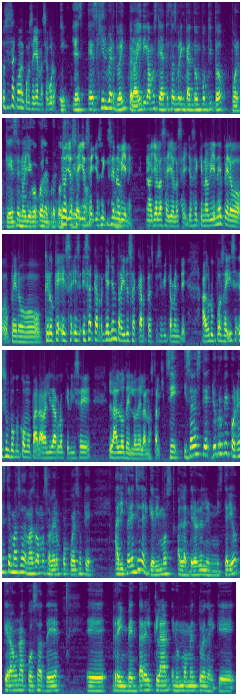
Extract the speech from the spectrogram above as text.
usted se acuerdan cómo se llama, seguro? Sí, es, es, Gilbert Dwayne, pero ahí digamos que ya te estás brincando un poquito porque ese no llegó con el preconstruido. No, yo sé, ¿no? yo sé, yo sé que ese no viene. No, yo lo sé, yo lo sé. Yo sé que no viene, pero, pero creo que es, es, esa carta, que hayan traído esa carta específicamente a Grupo 6 es un poco como para validar lo que dice Lalo de lo de la nostalgia. Sí, y sabes qué, yo creo que con este mazo además vamos a ver un poco eso que, a diferencia del que vimos al anterior en el ministerio, que era una cosa de eh, reinventar el clan en un momento en el que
